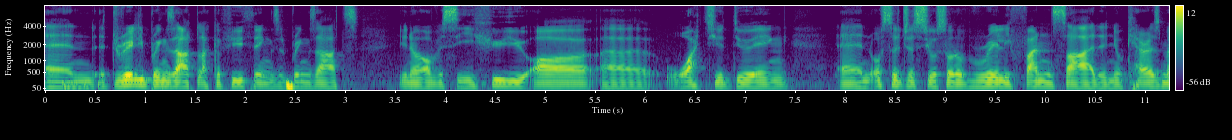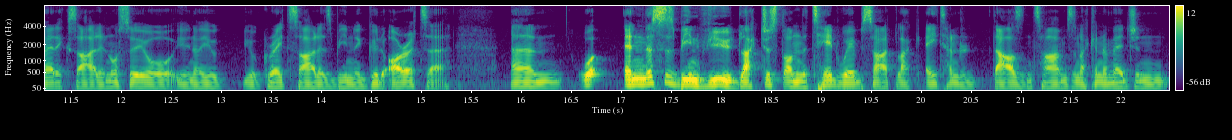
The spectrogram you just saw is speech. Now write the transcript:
and it really brings out like a few things. It brings out, you know, obviously who you are, uh, what you're doing, and also just your sort of really fun side and your charismatic side, and also your you know your your great side as being a good orator. Um, what and this has been viewed like just on the TED website like eight hundred thousand times, and I can imagine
